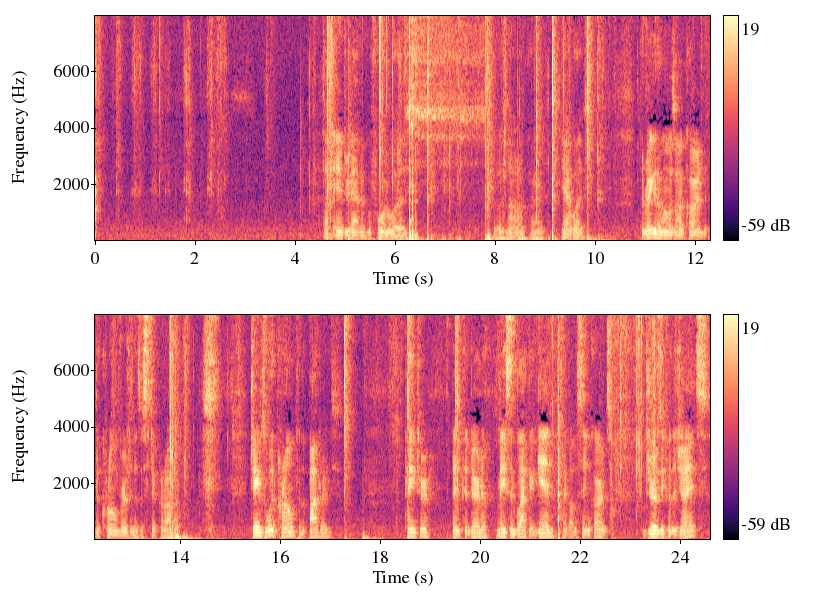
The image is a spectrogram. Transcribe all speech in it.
I thought the Andrew Abbott before was it was not on card. Yeah, it was. The regular one was on card. The chrome version is a sticker auto. James Wood chrome for the Padres. Painter, Ben Kudrna. Mason Black again. It's like all the same cards. Jersey for the Giants.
